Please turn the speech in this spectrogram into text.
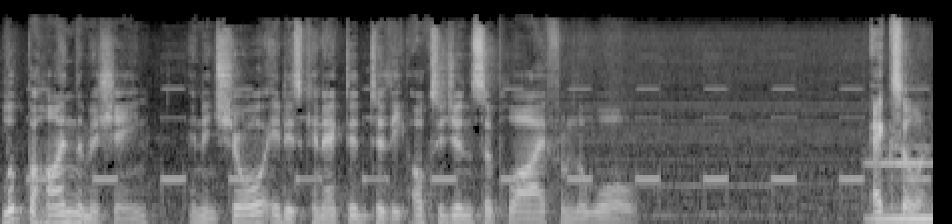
Look behind the machine and ensure it is connected to the oxygen supply from the wall. Excellent.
